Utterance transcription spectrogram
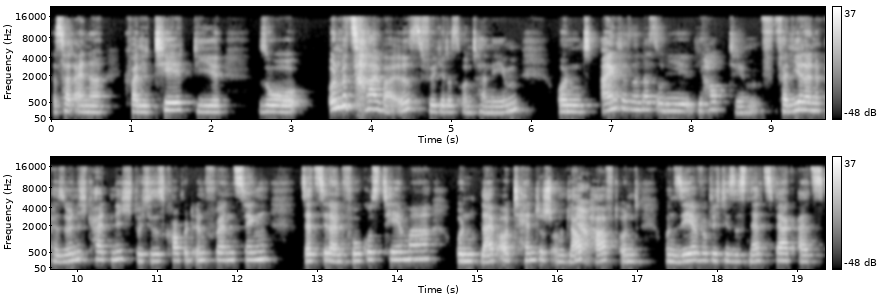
das hat eine Qualität, die so unbezahlbar ist für jedes Unternehmen. Und eigentlich sind das so die, die Hauptthemen. Verlier deine Persönlichkeit nicht durch dieses Corporate Influencing, setz dir dein Fokusthema und bleib authentisch und glaubhaft ja. und, und sehe wirklich dieses Netzwerk als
